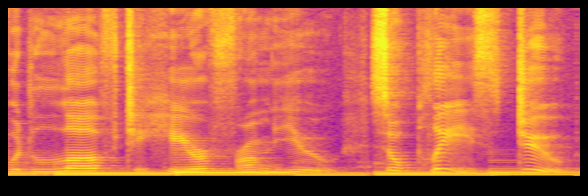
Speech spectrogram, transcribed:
would love to hear from you. So please do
